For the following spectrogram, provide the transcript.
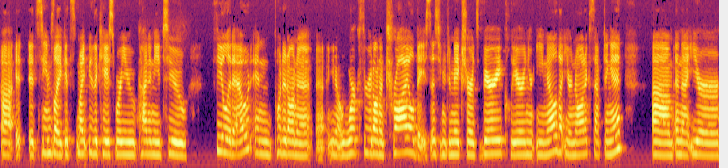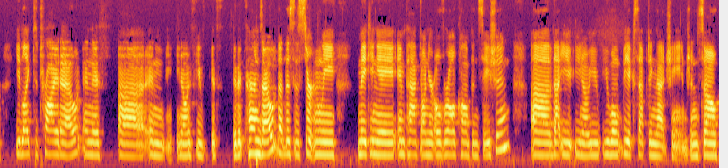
uh, it, it seems like it might be the case where you kind of need to feel it out and put it on a, you know work through it on a trial basis you need to make sure it's very clear in your email that you're not accepting it um, and that you're you'd like to try it out and if uh, and you know if you if if it turns out that this is certainly making a impact on your overall compensation uh, that you you know you you won't be accepting that change and so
